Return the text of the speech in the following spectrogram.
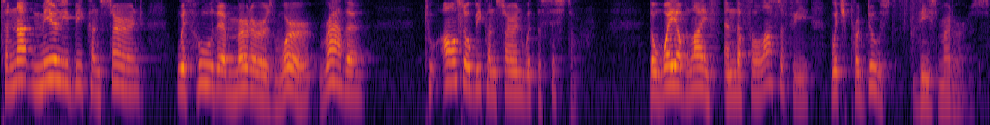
to not merely be concerned with who their murderers were, rather, to also be concerned with the system, the way of life, and the philosophy which produced these murderers.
